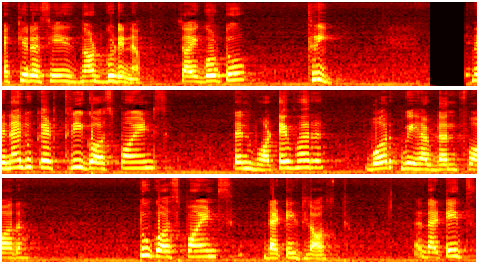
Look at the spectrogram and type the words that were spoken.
accuracy is not good enough. So, I go to 3. When I look at 3 Gauss points, then whatever work we have done for 2 Gauss points that is lost. That is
